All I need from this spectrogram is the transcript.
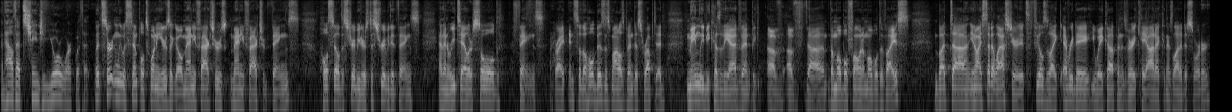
and how that's changing your work with it. It certainly was simple 20 years ago. Manufacturers manufactured things, wholesale distributors distributed things, and then retailers sold things, right. right? And so the whole business model has been disrupted, mainly because of the advent of, of the, the mobile phone and mobile device. But uh, you know, I said it last year. It feels like every day you wake up and it's very chaotic and there's a lot of disorder.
